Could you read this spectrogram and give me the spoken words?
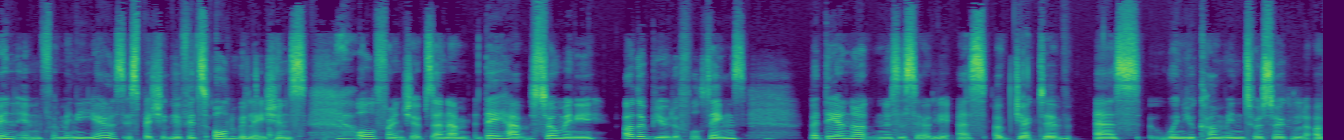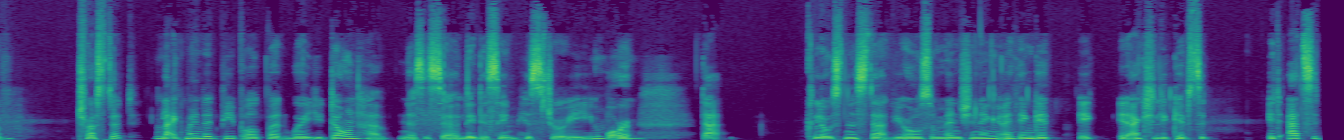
been in for many years, especially if it's old relations, yeah. old friendships, and um, they have so many other beautiful things, but they are not necessarily as objective as when you come into a circle of trusted, mm-hmm. like minded people, but where you don't have necessarily the same history mm-hmm. or that closeness that you're also mentioning, mm -hmm. I think mm-hmm. it, it it actually gives it it adds a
